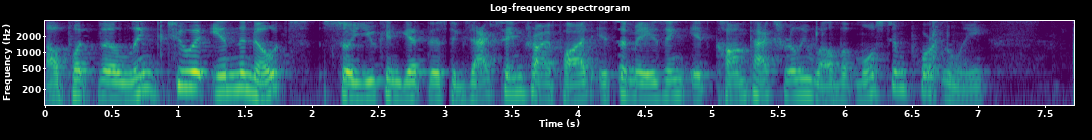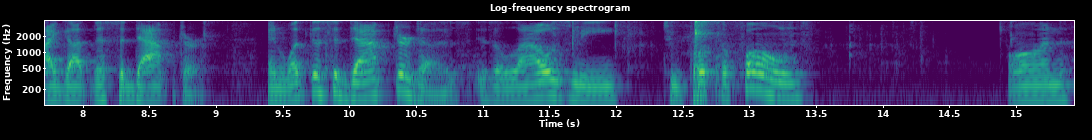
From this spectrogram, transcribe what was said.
I'll put the link to it in the notes so you can get this exact same tripod. It's amazing. It compacts really well, but most importantly, I got this adapter. And what this adapter does is allows me to put the phone on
